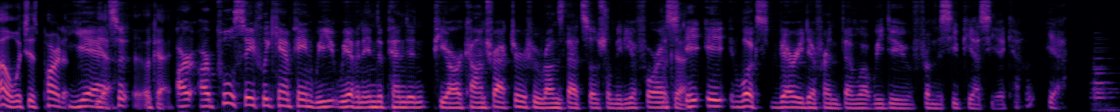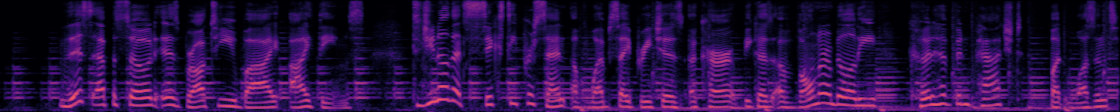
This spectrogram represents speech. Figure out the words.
oh which is part of yeah, yeah. so okay our, our pool safely campaign we we have an independent pr contractor who runs that social media for us okay. it, it looks very different than what we do from the cpsc account yeah this episode is brought to you by iThemes. Did you know that 60% of website breaches occur because a vulnerability could have been patched but wasn't?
